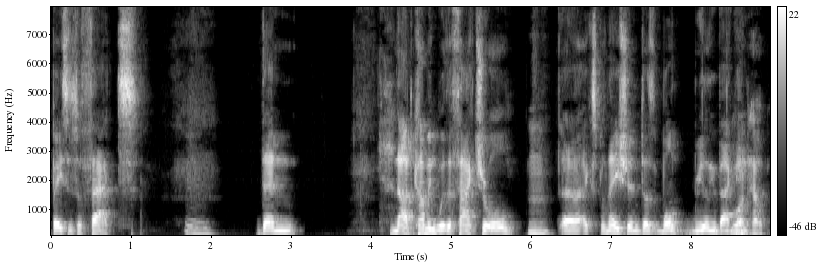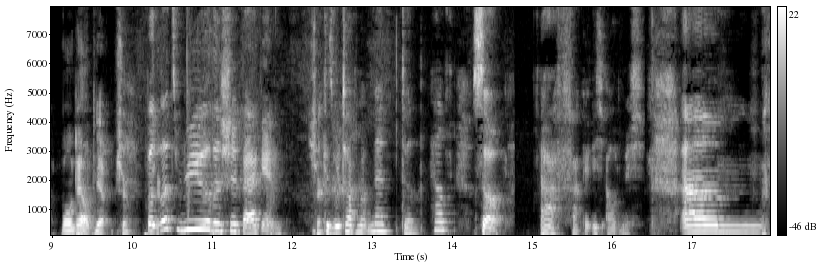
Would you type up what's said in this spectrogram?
basis of facts, then not coming with a factual uh, explanation does won't reel you back. in. Won't help. Won't help. Yeah, sure. But let's reel this shit back in. Sure. Because we're talking about mental health. So, ah, fuck ich out mich. Ähm,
